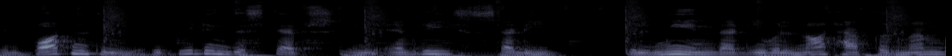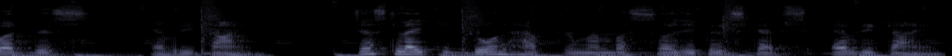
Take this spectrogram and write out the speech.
Importantly, repeating these steps in every study will mean that you will not have to remember this every time, just like you don't have to remember surgical steps every time.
